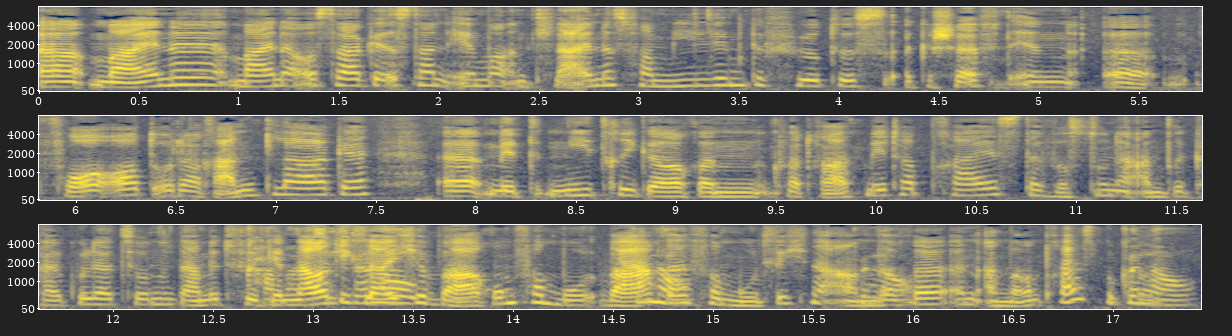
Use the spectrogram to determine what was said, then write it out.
Äh, meine, meine Aussage ist dann immer ein kleines familiengeführtes Geschäft in äh, Vorort oder Randlage äh, mit niedrigeren Quadratmeterpreis. Da wirst du eine andere Kalkulation und damit für Kann genau die gleiche erlauben, vermu Ware Genau. vermutlich eine andere, Genau. einen anderen Preis bekommen. Genau.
